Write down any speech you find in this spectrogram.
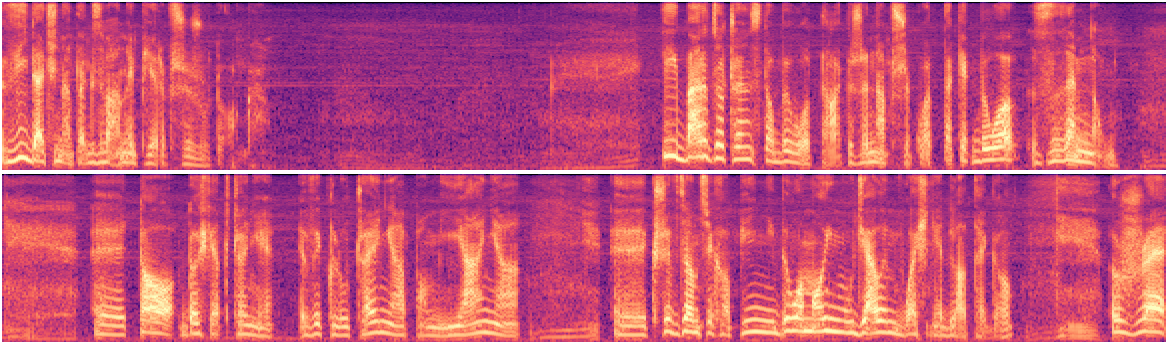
widać na tak zwany pierwszy rzut oka. I bardzo często było tak, że na przykład, tak jak było ze mną, y, to doświadczenie wykluczenia, pomijania, y, krzywdzących opinii było moim udziałem właśnie dlatego, że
